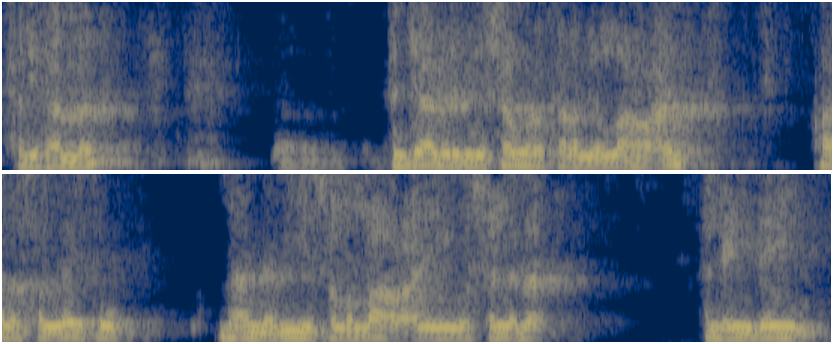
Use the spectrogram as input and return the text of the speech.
حديث عن من؟ عن جابر بن سمرة رضي الله عنه قال صليت مع النبي صلى الله عليه وسلم العيدين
